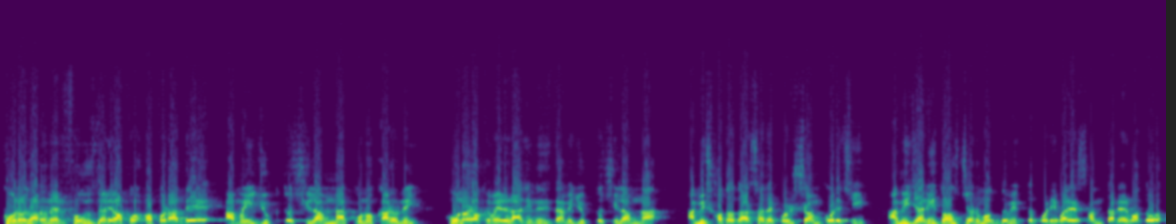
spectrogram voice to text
কোনো ধরনের ফৌজদারি অপ- অপরাধে আমি যুক্ত ছিলাম না কোনো কারণেই। কোনো রকমের রাজনীতিতে আমি যুক্ত ছিলাম না। আমি সততার সাথে পরিশ্রম করেছি। আমি জানি দশজন মধ্যবিত্ত পরিবারের সন্তানের মতো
